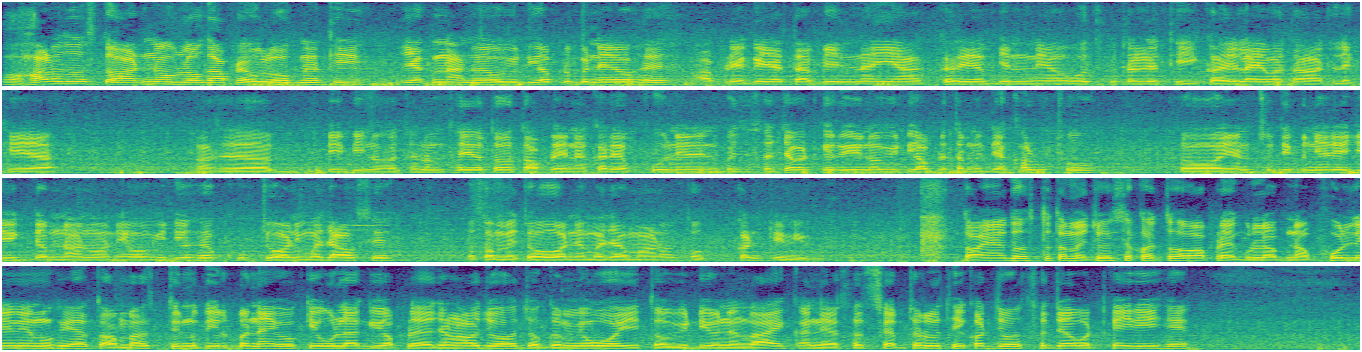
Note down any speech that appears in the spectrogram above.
હાલો દોસ્તો, આજનો વ્લોગ આપણે વ્લોગ નથી, એક નાનો એવો વીડિયો આપણે બનાવ્યો છે. આપણે ગયા હતા બેનના અહીંયા ઘરે, બેનને હોસ્પિટલેથી ઘરે લાવ્યા હતા એટલે કે બેબીનો જન્મ થયો હતો, તો આપણે એના ઘરે ફૂલને એને બધી સજાવટ કરી, એનો વીડિયો આપણે તમને દેખાડું છું. તો એન સુધી બની રહેજો, એકદમ નાનો અને એવો વીડિયો છે, ખૂબ જોવાની મજા આવશે. તો તમે જોવો અને મજા માણો, તો કન્ટિન્યુ તો અહીંયા દોસ્તો તમે જોઈ શકો છો, આપણે ગુલાબના ફૂલની એનું છે, તો મસ્તીનું દિલ બનાવ્યું, કેવું લાગ્યું આપણે જણાવજો. જો ગમ્યું હોય તો વિડીયોને લાઇક અને સબસ્ક્રાઈબ જરૂરથી કરજો, સજાવટ કરી છે.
